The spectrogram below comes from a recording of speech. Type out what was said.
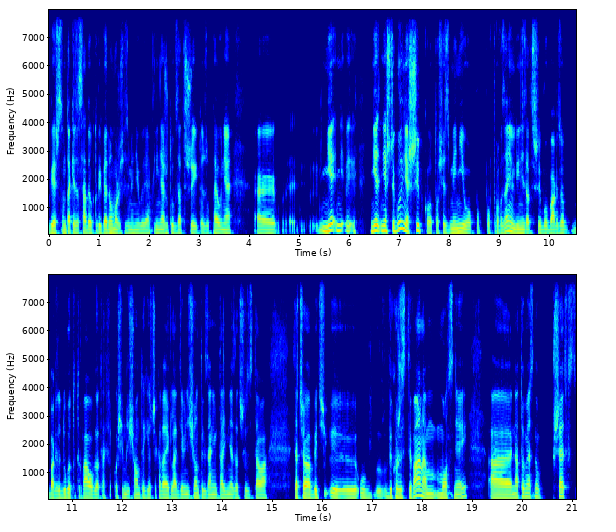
wiesz, są takie zasady, o których wiadomo, że się zmieniły, jak linia rzutów za trzy i to zupełnie e, nie, nie, nie, nie, szczególnie szybko to się zmieniło po, po, wprowadzeniu linii za 3, bo bardzo, bardzo długo to trwało w latach 80., jeszcze kawałek lat 90., zanim ta linia za 3 została, zaczęła być yy, wykorzystywana mocniej. Natomiast no, przed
